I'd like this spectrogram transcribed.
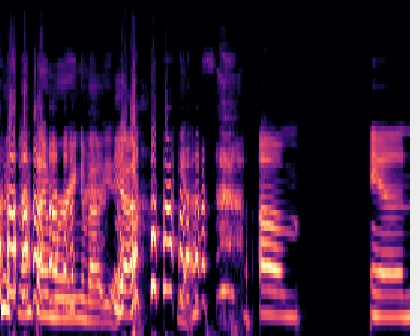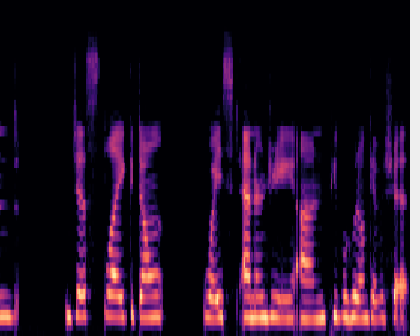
Who spend time worrying about you? yeah Yes. um and just like don't waste energy on people who don't give a shit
